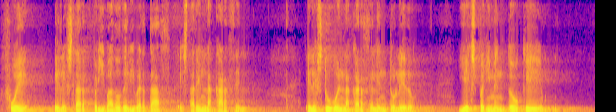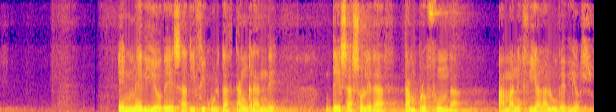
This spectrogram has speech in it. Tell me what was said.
fue el estar privado de libertad, estar en la cárcel, Él estuvo en la cárcel en Toledo y experimentó que en medio de esa dificultad tan grande, de esa soledad tan profunda, amanecía la luz de Dios.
